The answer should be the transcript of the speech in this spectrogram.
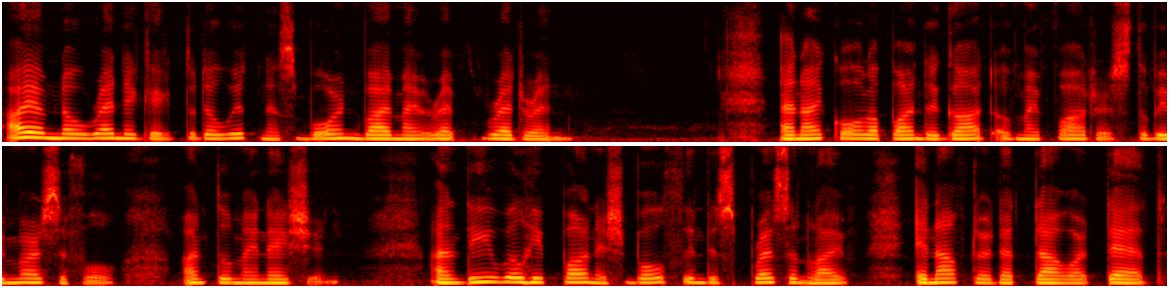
I am no renegade to the witness borne by my brethren. And I call upon the God of my fathers to be merciful unto my nation. And thee will he punish both in this present life and after that thou art dead.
